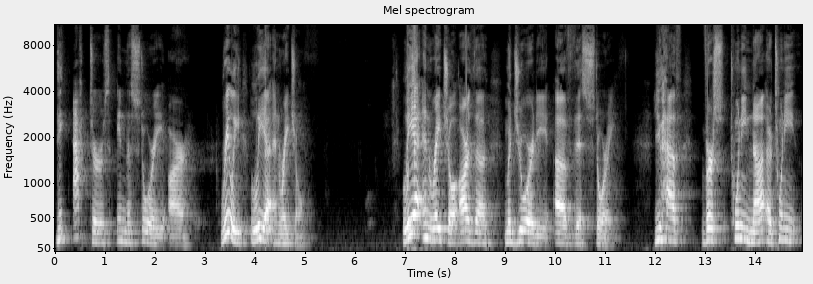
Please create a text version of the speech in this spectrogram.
the actors in the story are really Leah and Rachel. Leah and Rachel are the majority of this story. You have verse 29 or 20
